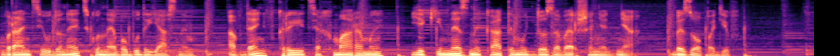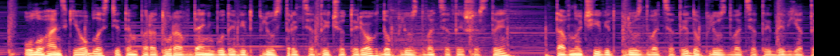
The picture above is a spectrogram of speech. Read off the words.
Вранці у Донецьку небо буде ясним, а вдень вкриється хмарами, які не зникатимуть до завершення дня, без опадів. У Луганській області температура вдень буде від плюс 34 до плюс 26, та вночі від плюс 20 до плюс 29.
